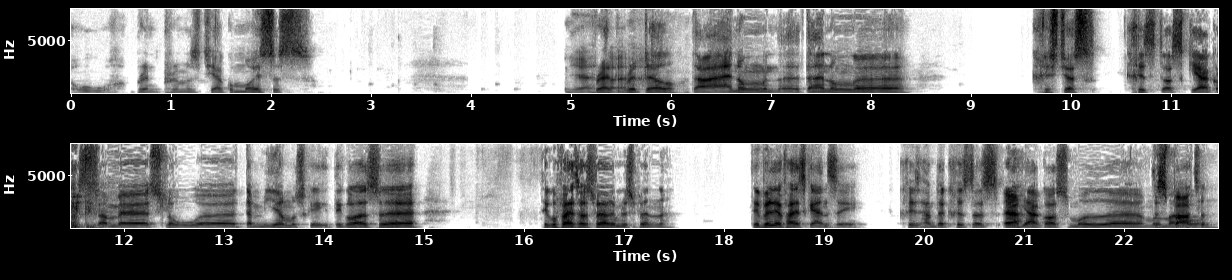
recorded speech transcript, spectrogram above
oh, Brent Primus, Thiago Moises, ja, Brad der er- Riddell. Der er nogle, øh, der er nogle øh, Christos, Christos Gjergos, som øh, slog øh, Damir måske. Det kunne også, øh, det kunne faktisk også være rimelig spændende. Det vil jeg faktisk gerne se. Chris, ham der Christos Ja. ja. Jagos mod, øh, mod The. Spartan.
